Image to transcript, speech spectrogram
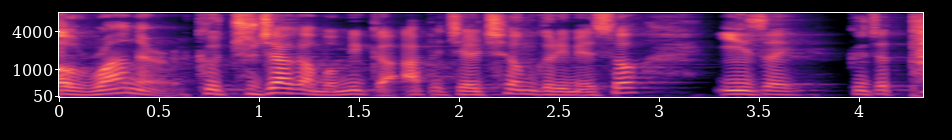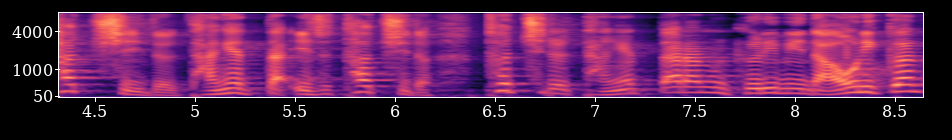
a runner, 그 주자가 뭡니까? 앞에 제일 처음 그림에서 is a, 그저 touched, 당했다, is touched, 터치를 당했다라는 그림이 나오니까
